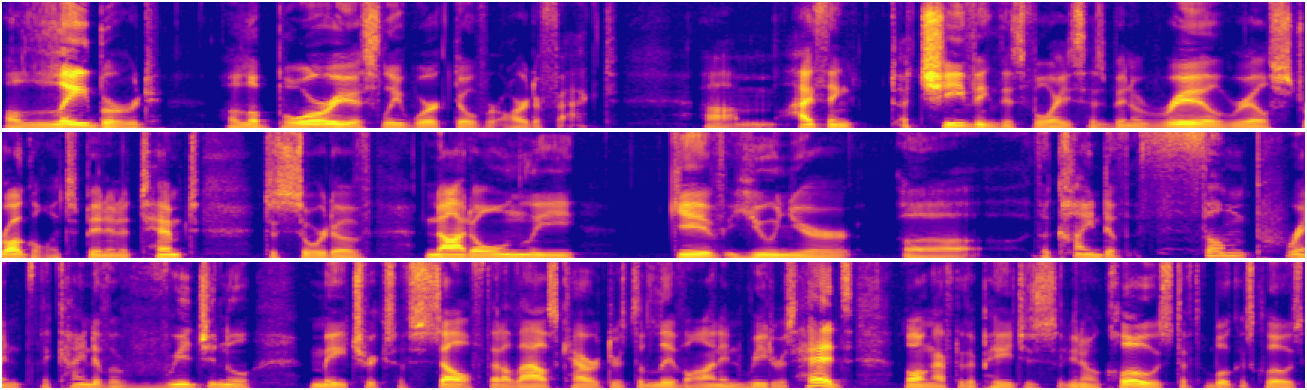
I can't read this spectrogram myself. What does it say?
a labored a laboriously worked over artifact um, i think achieving this voice has been a real real struggle it's been an attempt to sort of not only give Junior uh, the kind of thumbprint, the kind of original matrix of self that allows characters to live on in readers' heads long after the page is, you know, closed, if the book is closed.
